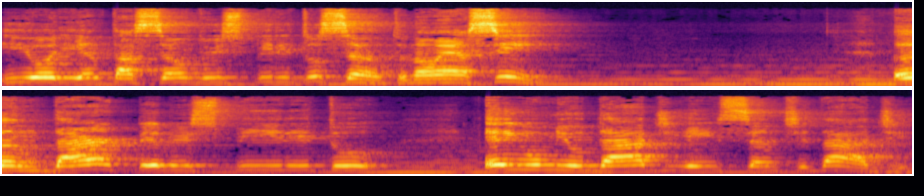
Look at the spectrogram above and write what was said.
e orientação do Espírito Santo, não é assim? Andar pelo Espírito em humildade e em santidade,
